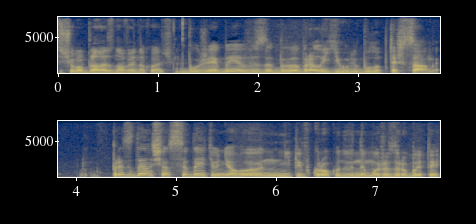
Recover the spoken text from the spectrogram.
якщо б обрали знову Януковича? Боже, якби вибрали Юлю, було б те ж саме. Президент зараз сидить, у нього ні півкроку він не може зробити,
